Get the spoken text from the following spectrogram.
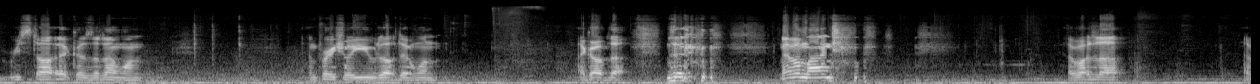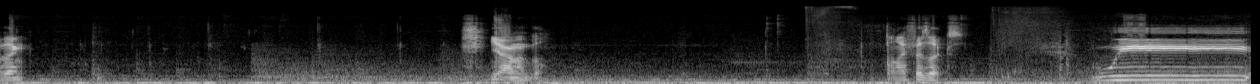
restart it? Because I don't want... I'm pretty sure you lot don't want... I got up there. Never mind. I watched that. I think. Yeah, I remember. My physics. We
